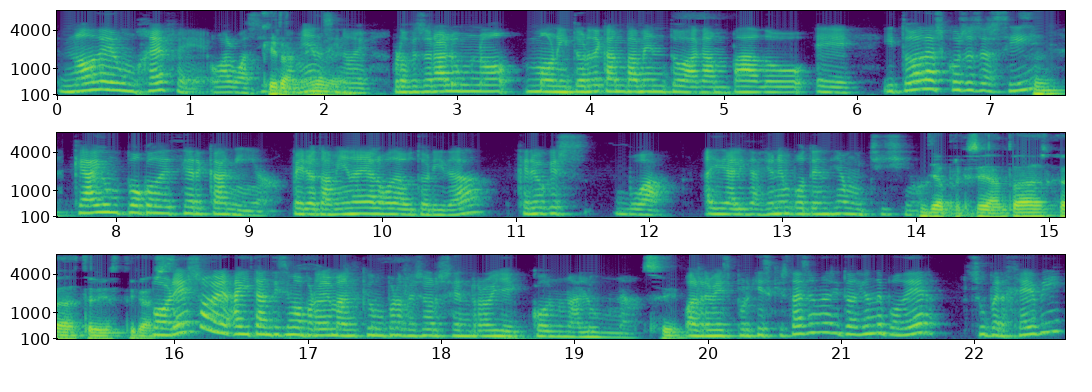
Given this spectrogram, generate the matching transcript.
no de un jefe o algo así también, también, sino ¿eh? de profesor-alumno, monitor de campamento, acampado, eh, y todas las cosas así, Sí. que hay un poco de cercanía, pero también hay algo de autoridad. Creo que es, buah, idealización en potencia muchísimo. Ya, porque se dan todas las características. Por eso hay tantísimo problema en que un profesor se enrolle con una alumna. Sí. O al revés, porque es que estás en una situación de poder súper heavy.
